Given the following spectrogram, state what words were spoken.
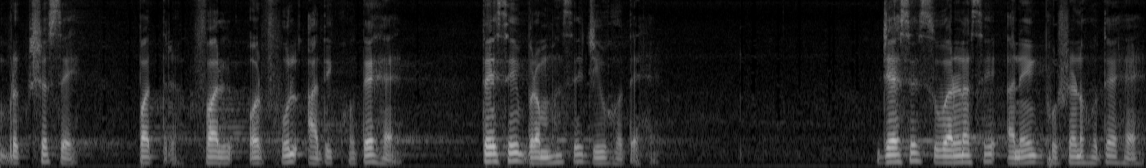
वृक्ष से पत्र, फल और फूल आदि होते हैं तैसे ब्रह्म से जीव होते हैं। जैसे सुवर्ण से अनेक भूषण होते हैं,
